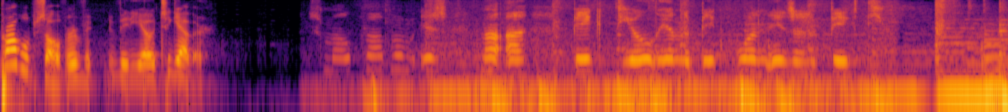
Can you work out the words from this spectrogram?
Problem Solver vi- video together. Small problem is not a big deal, and the big one is a big deal.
